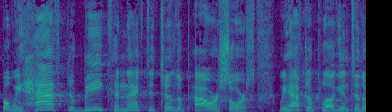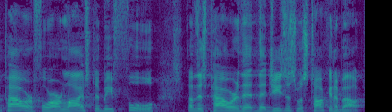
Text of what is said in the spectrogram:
but we have to be connected to the power source. We have to plug into the power for our lives to be full of this power that, that Jesus was talking about.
